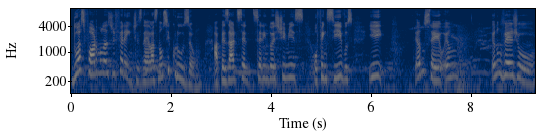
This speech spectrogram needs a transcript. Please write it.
duas fórmulas diferentes, né? Elas não se cruzam. Apesar de ser- serem dois times ofensivos. E eu não sei, eu, eu, eu não vejo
